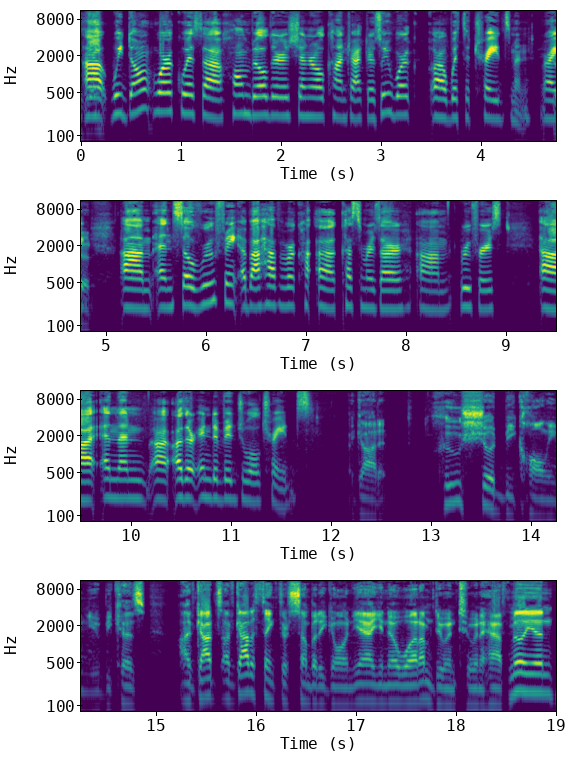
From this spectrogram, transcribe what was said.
Okay. Uh, we don't work with uh, home builders, general contractors. We work uh, with the tradesmen, right? Um, and so roofing, about half of our uh, customers are um, roofers, uh, and then uh, other individual trades. I got it. Who should be calling you? Because I've got I've got to think there's somebody going, yeah, you know what? I'm doing two and a half million.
